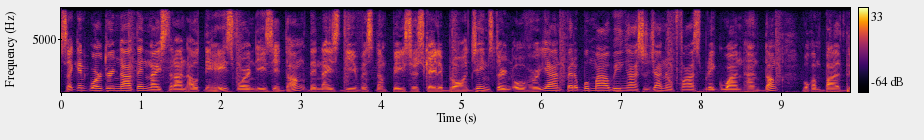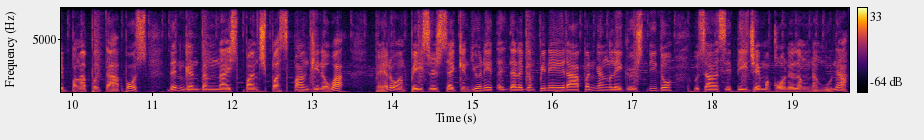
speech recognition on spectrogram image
Second quarter natin, nice run out ni Hayes for an easy dunk. Then nice defense ng Pacers kay Lebron James. Turnover yan pero bumawi nga siya dyan ng fast break one hand dunk. Mukhang ball drip pa nga pagtapos. Then gandang nice punch pass pa ang ginawa. Pero ang Pacers second unit ay talagang pinahirapan ang Lakers dito kung saan si TJ McConnell lang nanguna.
